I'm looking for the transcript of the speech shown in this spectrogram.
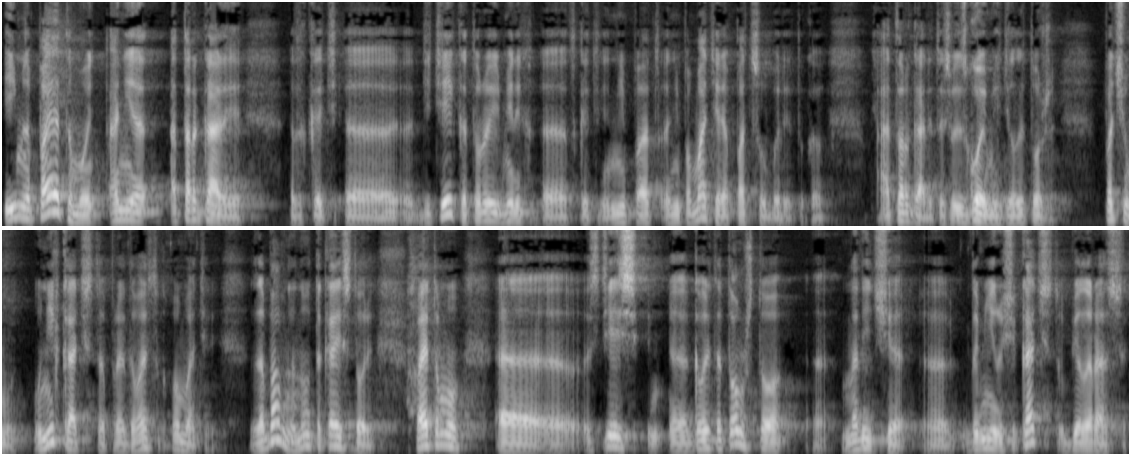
И именно поэтому они отторгали так сказать, э, детей, которые имели, э, так сказать, не по, не по матери, а по отцу были, только отторгали. То есть изгоями их делали тоже. Почему? У них качество продавались только по матери. Забавно, но такая история. Поэтому э, здесь э, говорит о том, что наличие доминирующих качеств белой расы,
